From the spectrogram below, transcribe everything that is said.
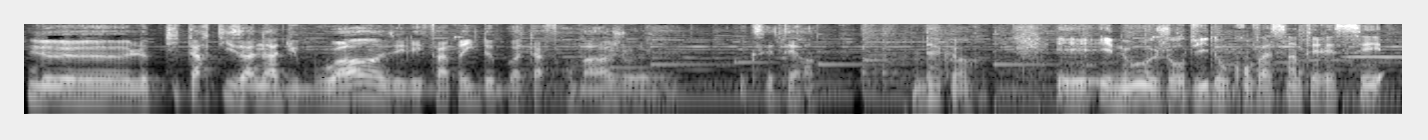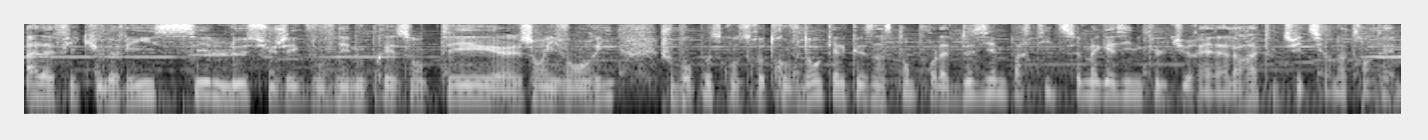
le, petit artisanat du bois, les fabriques de boîtes à fromage, etc. D'accord. Et, nous aujourd'hui, donc, on va s'intéresser à la féculerie. C'est le sujet que vous venez nous présenter, euh, Jean-Yves Henry. Je vous propose qu'on se retrouve dans quelques instants pour la deuxième partie de ce magazine culturel. Alors à tout de suite sur notre antenne.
